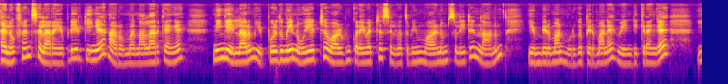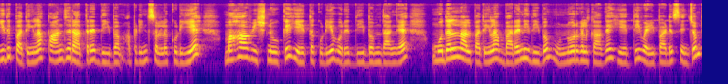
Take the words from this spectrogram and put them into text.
ஹலோ ஃப்ரெண்ட்ஸ் எல்லாரும் எப்படி இருக்கீங்க? நான் ரொம்ப நல்லா இருக்கேங்க. நீங்கள் எல்லாரும் எப்பொழுதுமே நோயற்ற வாழ்வும் குறைவற்ற செல்வத்துடையும் வாழணும்னு சொல்லிட்டு நானும் எம்பெருமான் முருகப்பெருமானை வேண்டிக்கிறேங்க. இது பார்த்திங்களா பாஞ்சராத்திர தீபம் அப்படின்னு சொல்லக்கூடிய மகாவிஷ்ணுவுக்கு ஏற்றக்கூடிய ஒரு தீபம் தாங்க முதல் நாள் பார்த்திங்களா பரணி தீபம் முன்னோர்களுக்காக ஏற்றி வழிபாடு செஞ்சோம்.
